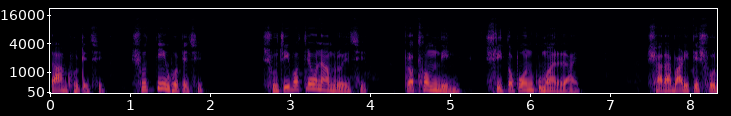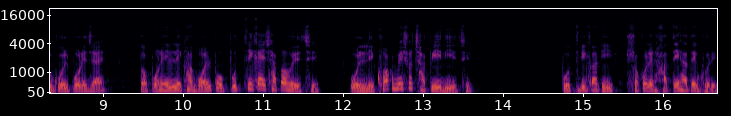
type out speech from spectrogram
তা ঘটেছে, সত্যিই ঘটেছে। সূচিপত্রেও নাম রয়েছে, প্রথম দিন, শ্রী তপন কুমার রায়। সারা বাড়িতে শোরগোল পড়ে যায়, তপনের লেখা গল্প পত্রিকায় ছাপা হয়েছে। ওর লেখক বেশও ছাপিয়ে দিয়েছে। পত্রিকাটি সকলের হাতে হাতে ঘোরে।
